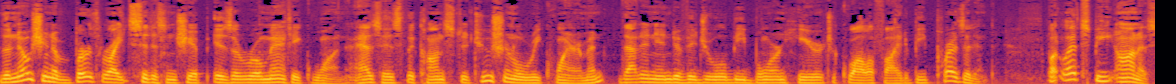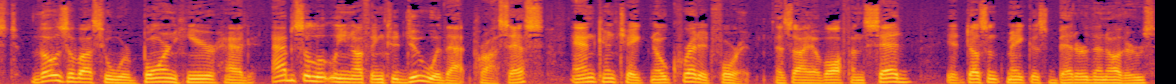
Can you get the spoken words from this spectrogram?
The notion of birthright citizenship is a romantic one, as is the constitutional requirement that an individual be born here to qualify to be president. But let's be honest, those of us who were born here had absolutely nothing to do with that process and can take no credit for it. As I have often said, it doesn't make us better than others.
